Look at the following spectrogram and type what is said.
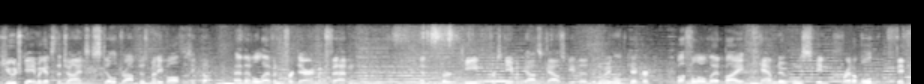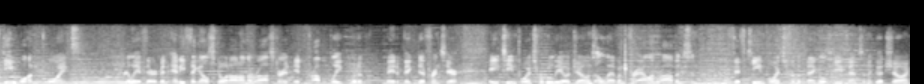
Huge game against the Giants, still dropped as many balls as he caught. And then 11 for Darren McFadden, and 13 for Stephen Gostkowski, the, the New England kicker. Buffalo led by Cam Newton's incredible 51 points. Really, if there had been anything else going on on the roster, it, it probably would have made a big difference here. 18 points for Julio Jones, 11 for Allen Robinson, 15 points for the Bengals defense, and a good showing.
